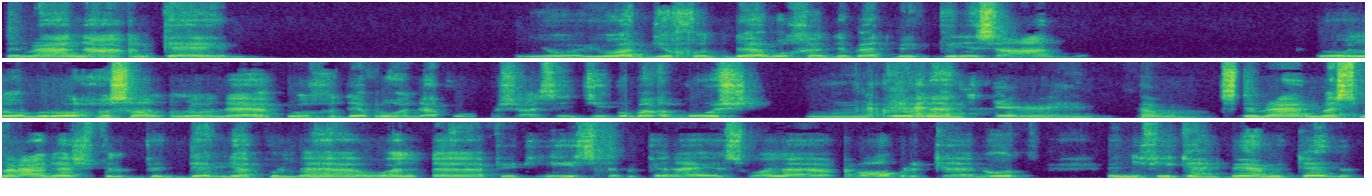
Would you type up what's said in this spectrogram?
سمعنا عن كاهن. يو- يودي خدام وخادمات من الكنيسة عنده. يقول لهم روحوا صلوا هناك واخدموا هناك ومش عايزين تيجوا ما تجوش. لا حالة ده؟ مستمرة يعني طبعا. سمع ما سمعناش في الدنيا كلها ولا في كنيسة بالكنائس ولا في عبر الكهنوت إن في كاهن بيعمل كده.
